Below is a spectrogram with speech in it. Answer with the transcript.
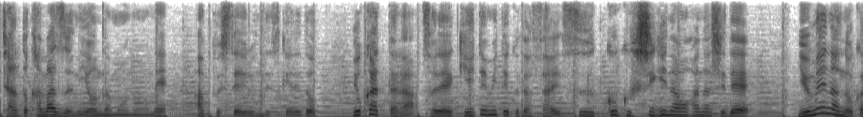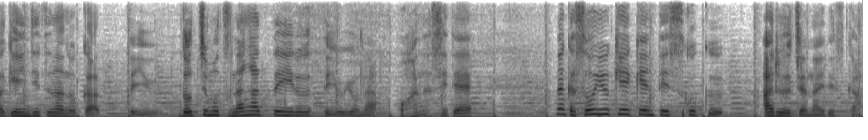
ちゃんと噛まずに読んだものをねアップしているんですけれどよかったらそれ聞いてみてくださいすっごく不思議なお話で夢なのか現実なのかっていうどっちもつながっているっていうようなお話でなんかそういう経験ってすごくあるじゃないですか。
